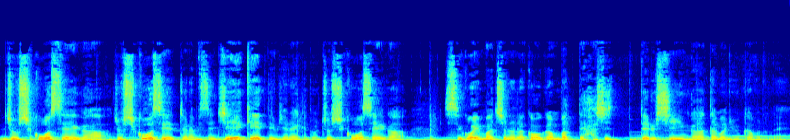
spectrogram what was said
女子高生が女子高生っていうのは別に JK って意味じゃないけど女子高生がすごい街の中を頑張って走ってるシーンが頭に浮かぶのね。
